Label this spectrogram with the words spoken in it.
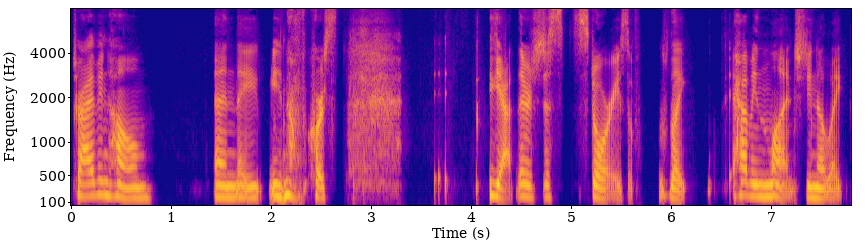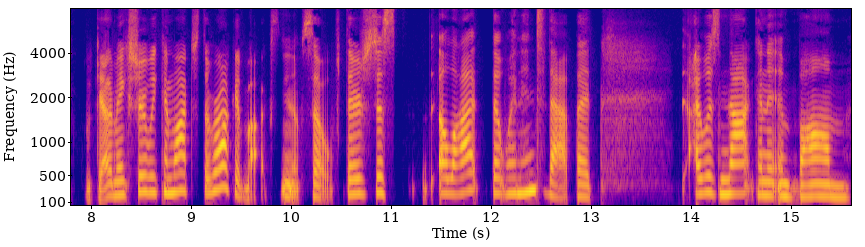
driving home. And they, you know, of course, yeah, there's just stories of like having lunch, you know, like we got to make sure we can watch the rocket box, you know. So there's just a lot that went into that. But I was not going to embalm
